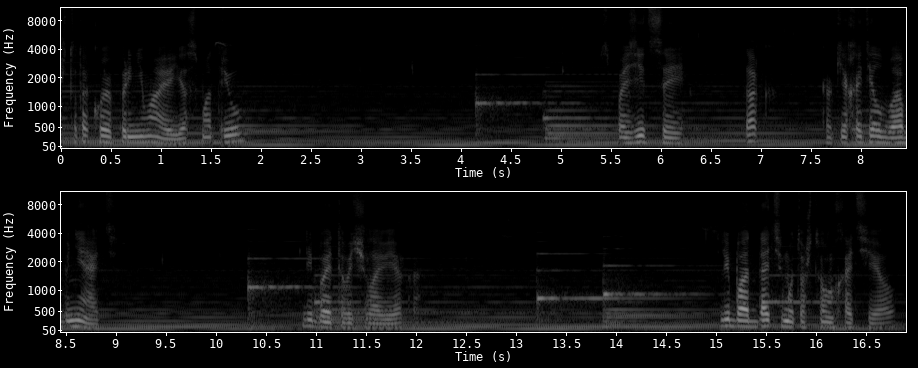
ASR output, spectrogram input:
Что такое принимаю? Я смотрю позиции так, как я хотел бы обнять либо этого человека, либо отдать ему то, что он хотел –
